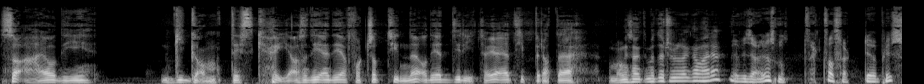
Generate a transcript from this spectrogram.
så er jo de gigantisk høye. Altså de er, de er fortsatt tynne, og de er drithøye. Jeg tipper at det Hvor mange centimeter tror du det kan være? Vi drar jo snart i hvert fall 40 og pluss.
